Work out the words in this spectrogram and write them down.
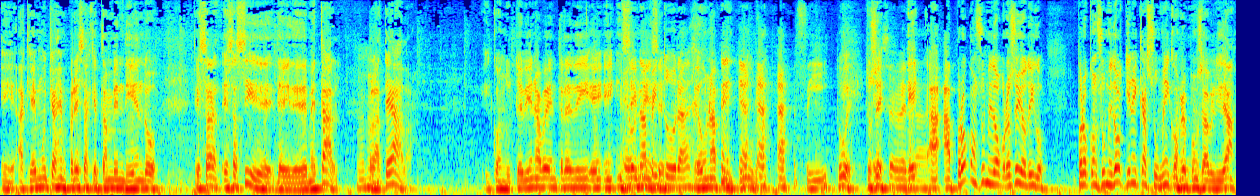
eh, aquí hay muchas empresas que están vendiendo esa, esa así de, de- de- de metal, plateada. Y cuando usted viene a ver en, tres di- en, en- en Es seis una meses, pintura. Es una pintura. sí. ¿Tú ves? Entonces, es eh, a pro consumidor, por eso yo digo, pro consumidor tiene que asumir con responsabilidad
